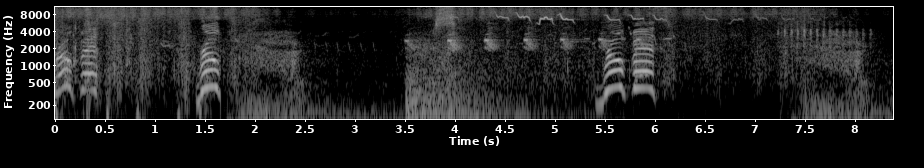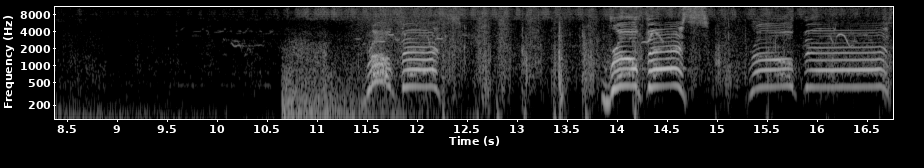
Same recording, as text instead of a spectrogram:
Rufus! Ruf... Rufus! Rufus! Rufus! Rufus!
